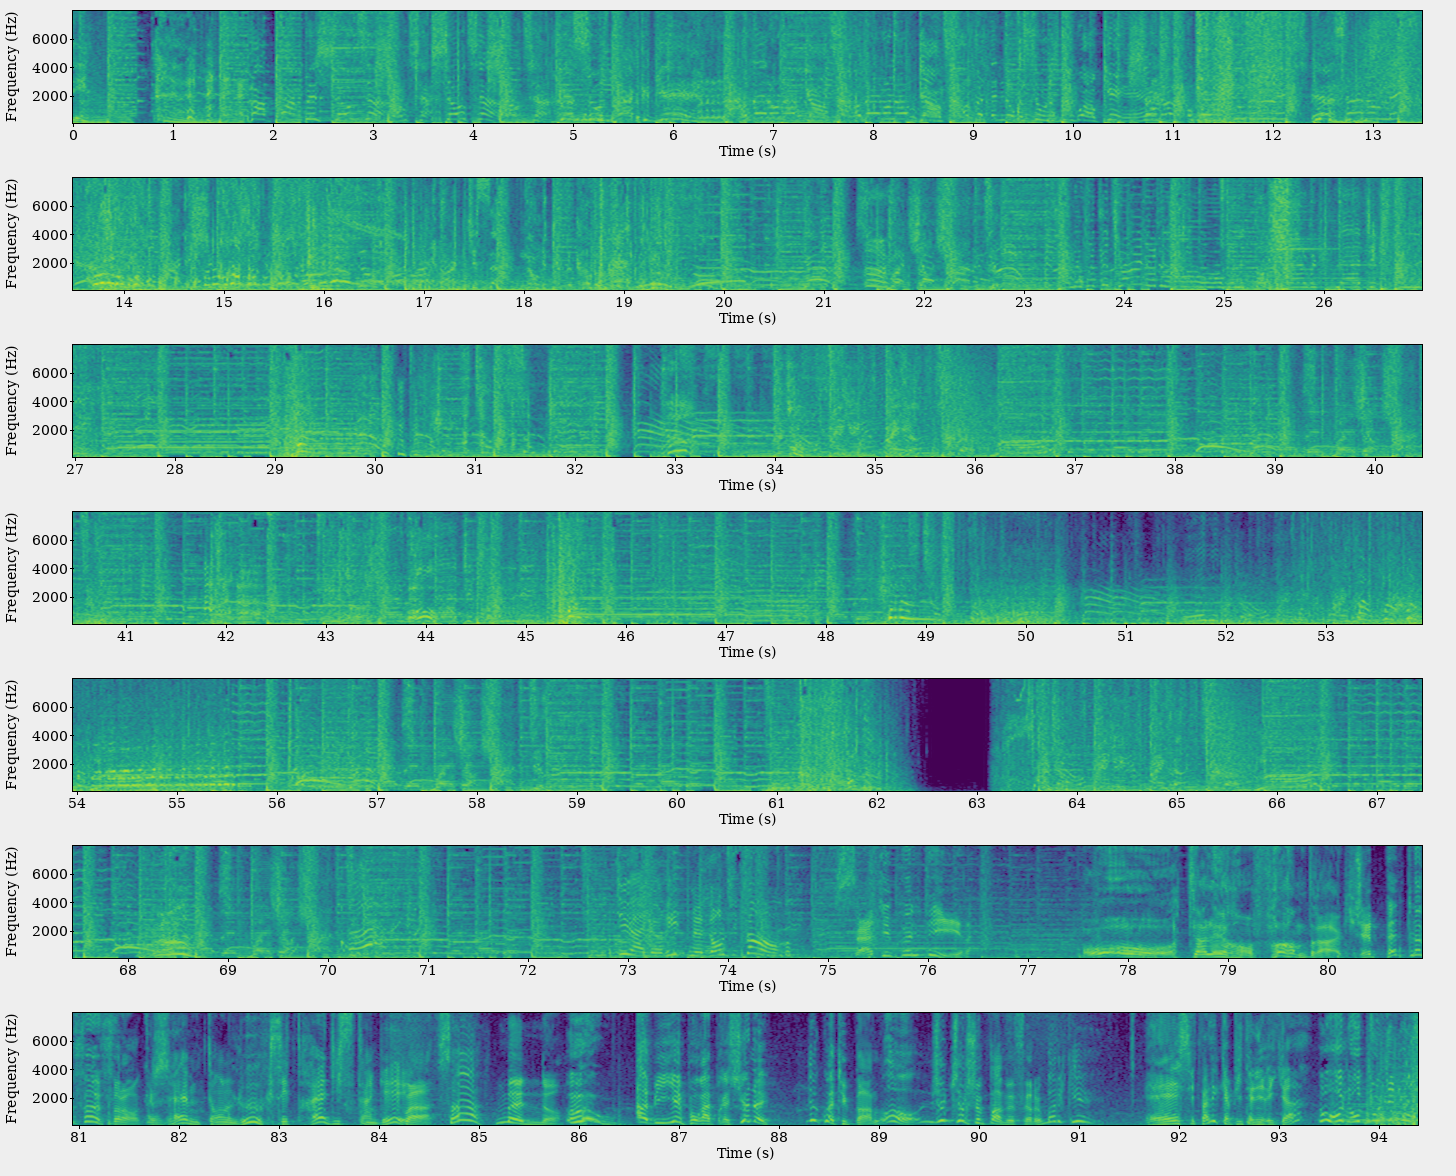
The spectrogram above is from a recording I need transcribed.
easy. Tu as le rythme dans le sang. Ça, tu peux le dire. Oh, t'as l'air en forme, Drac. Je pète le feu, Franck. J'aime ton look, c'est très distingué. Quoi, ça? Mais non. Oh Habillé pour impressionner De quoi tu parles? Oh, je ne cherche pas à me faire remarquer. Eh, c'est pas le capitaine Erika? Oh non, tout dit non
